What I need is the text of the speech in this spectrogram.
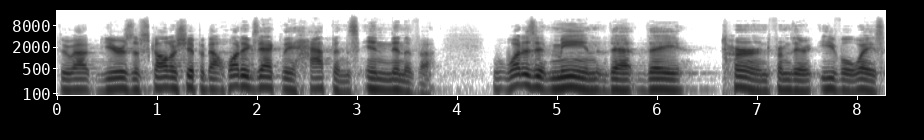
throughout years of scholarship about what exactly happens in Nineveh. What does it mean that they turned from their evil ways?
